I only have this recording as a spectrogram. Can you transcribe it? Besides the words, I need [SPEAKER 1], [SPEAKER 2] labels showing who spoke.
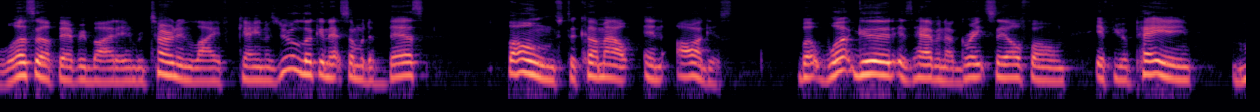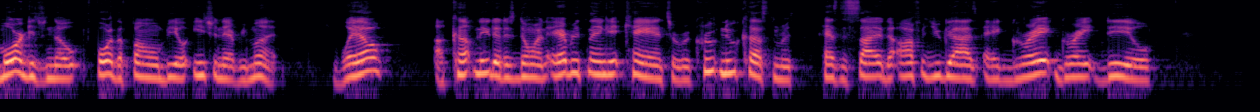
[SPEAKER 1] What's up, everybody? And returning life gainers, you're looking at some of the best phones to come out in August. But what good is having a great cell phone if you're paying mortgage note for the phone bill each and every month? Well, a company that is doing everything it can to recruit new customers has decided to offer you guys a great, great deal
